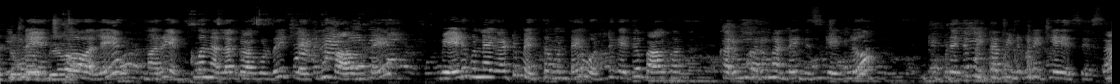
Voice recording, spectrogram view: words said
ఇట్లా ఎంచుకోవాలి. మరి ఎక్కువ నల్లగా కాకూడదు. ఇట్లయితేనే బాగుంటాయి. వేడిగా ఉన్నాయి కాబట్టి మెత్తగా ఉంటాయి. ఒట్టుగా అయితే బాగా కరుం కరుం అంటాయి బిస్కెట్లు. ఇప్పుడైతే మిగతా పిండి కూడా ఇట్లా వేసేస్తా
